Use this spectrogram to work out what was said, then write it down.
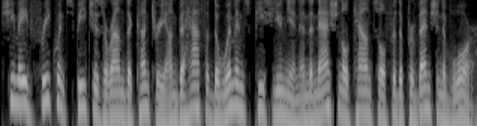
She made frequent speeches around the country on behalf of the Women's Peace Union and the National Council for the Prevention of War.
